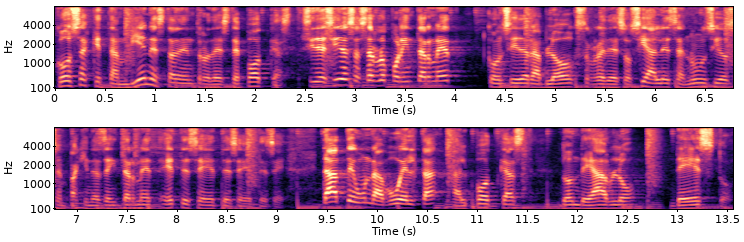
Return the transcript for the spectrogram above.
cosa que también está dentro de este podcast. Si decides hacerlo por internet, Considera blogs, redes sociales, anuncios en páginas de internet, etc, etc, etc. Date una vuelta al podcast donde hablo de esto.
